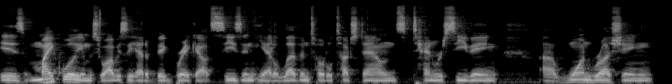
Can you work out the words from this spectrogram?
is Mike Williams, who obviously had a big breakout season. He had 11 total touchdowns, 10 receiving, uh, one rushing.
